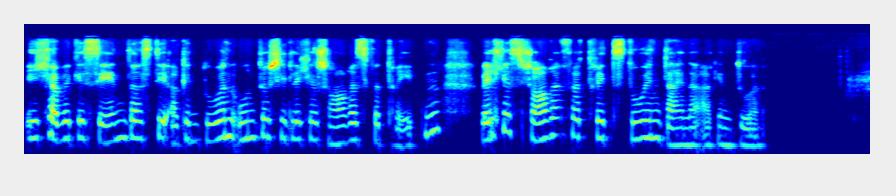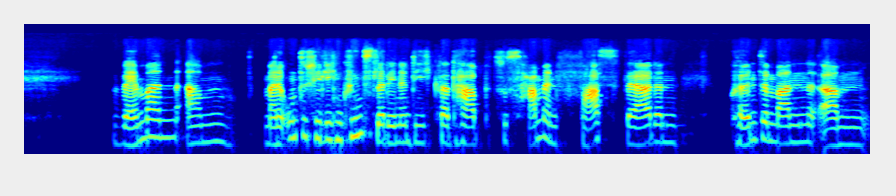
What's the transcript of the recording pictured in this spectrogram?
Ich habe gesehen, dass die Agenturen unterschiedliche Genres vertreten. Welches Genre vertrittst du in deiner Agentur? Wenn man ähm, meine unterschiedlichen Künstlerinnen, die ich gerade habe, zusammenfasst, ja, dann könnte man ähm,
